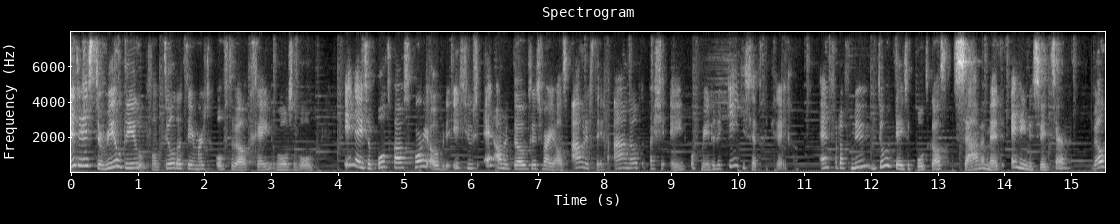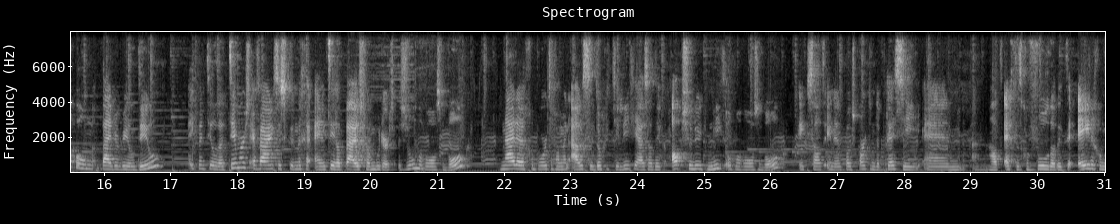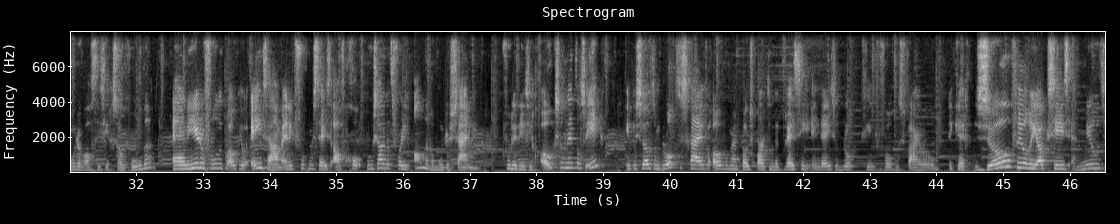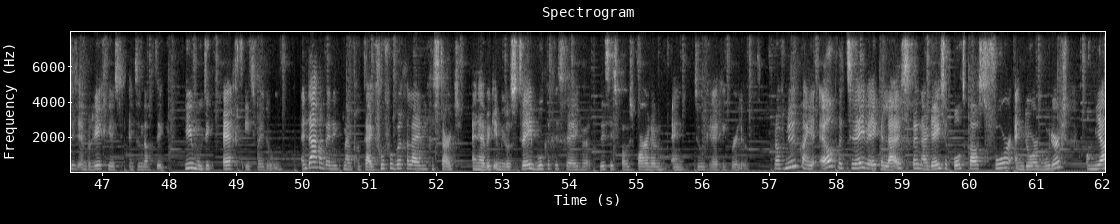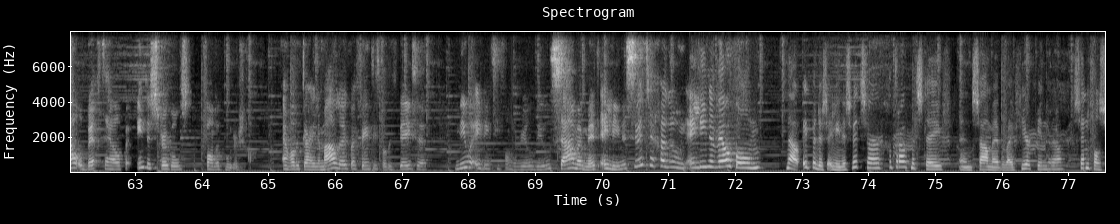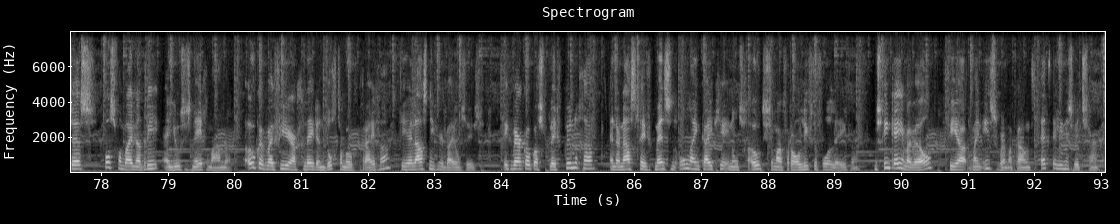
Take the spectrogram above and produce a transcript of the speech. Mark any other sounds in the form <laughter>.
Dit is The Real Deal van Tilda Timmers, oftewel geen roze wolk. In deze podcast hoor je over de issues en anekdotes waar je als ouders tegenaan loopt als je één of meerdere kindjes hebt gekregen. En vanaf nu doe ik deze podcast samen met Eline Zwitser. Welkom bij The Real Deal. Ik ben Tilda Timmers, ervaringsdeskundige en therapeut voor moeders zonder roze wolk. Na de geboorte van mijn oudste dochtertje Livia zat ik absoluut niet op een roze wolk. Ik zat in een postpartum depressie en eh, had echt het gevoel dat ik de enige moeder was die zich zo voelde. En hierdoor voelde ik me ook heel eenzaam en ik vroeg me steeds af, goh, hoe zou dat voor die andere moeders zijn? Voeden die zich ook zo net als ik? Ik besloot een blog te schrijven over mijn postpartum depressie. In deze blog ging vervolgens viral. Ik kreeg zoveel reacties en mailtjes en berichtjes. En toen dacht ik, hier moet ik echt iets mee doen. En daarom ben ik mijn praktijk voedselbegeleiding gestart. En heb ik inmiddels twee boeken geschreven. This is Postpartum en toen kreeg ik weer lucht. Vanaf nu kan je elke twee weken luisteren naar deze podcast voor en door moeders. Om jou op weg te helpen in de struggles van het moederschap. En wat ik daar helemaal leuk bij vind, is dat ik deze nieuwe editie van The Real Deal samen met Eline Switzer ga doen. Eline, welkom! Nou, ik ben dus Eline Zwitser, getrouwd met Steve. En samen hebben wij vier kinderen. Sen van zes, Vos van bijna drie en Joes is negen maanden. Ook hebben wij vier jaar geleden een dochter mogen krijgen, die helaas niet meer bij ons is. Ik werk ook als verpleegkundige en daarnaast geef ik mensen een online kijkje in ons chaotische, maar vooral liefdevolle leven. Misschien ken je mij wel via mijn Instagram-account, Eline Zwitser.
